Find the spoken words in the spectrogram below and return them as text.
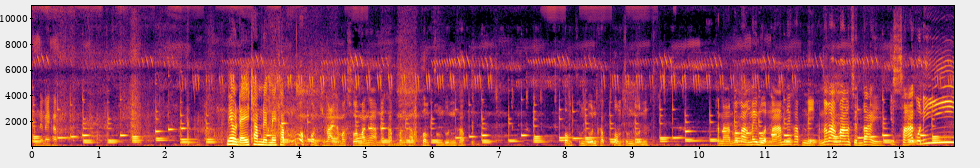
ทำได้ไหมครับแนวใดทำเลยไหมครับโอ้คนขี้ไล่ก็มักสวยมากงามนะครับเบิ่งครับความสมดุลครับความสมดุลครับความสมดุล ขนาดว่าวางในหลวดน้ำเนี่ยครับนี่ขนาดว่างวางเส้นได้อิสากว่านี้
